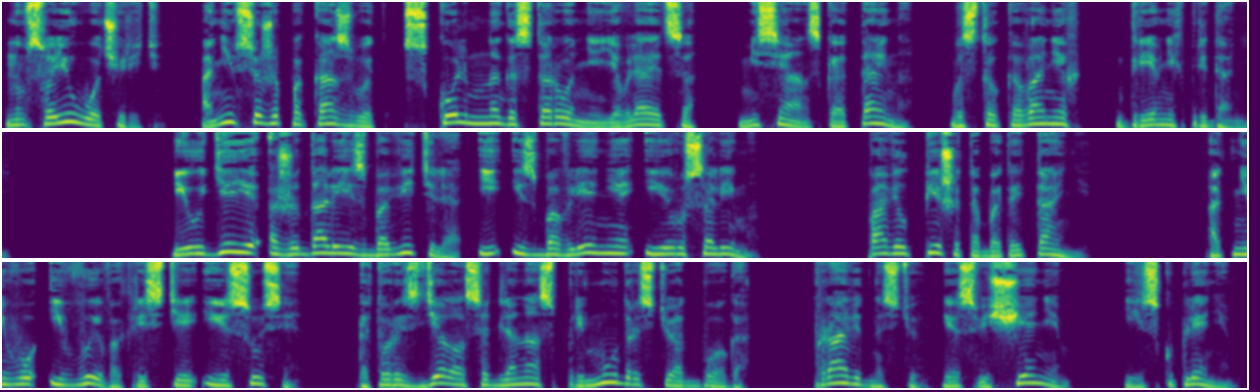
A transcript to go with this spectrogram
но в свою очередь они все же показывают, сколь многосторонней является мессианская тайна в истолкованиях древних преданий. Иудеи ожидали Избавителя и избавления Иерусалима. Павел пишет об этой тайне. От Него и вы во Христе Иисусе, который сделался для нас премудростью от Бога, праведностью и освящением и искуплением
